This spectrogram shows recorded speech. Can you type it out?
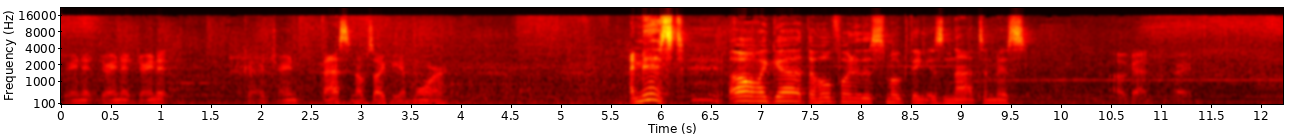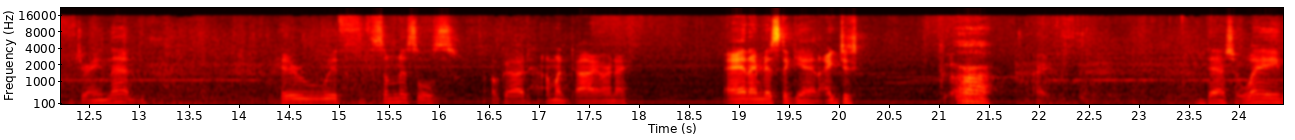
drain it, drain it, drain it. Okay, drain fast enough so I can get more. I missed! Oh my god, the whole point of this smoke thing is not to miss. Oh god, alright. Drain that. Hit her with some missiles. Oh god, I'm gonna die, aren't I? And I missed again. I just... Alright. Dash away.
